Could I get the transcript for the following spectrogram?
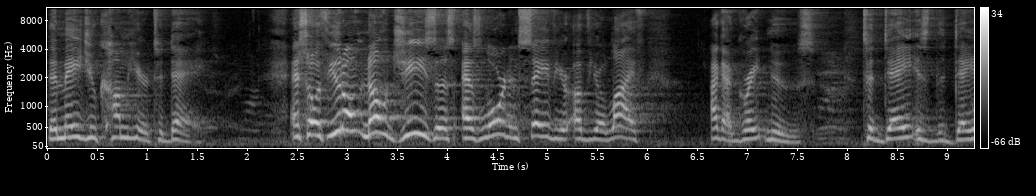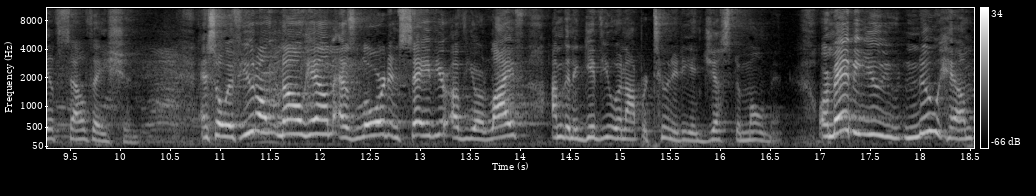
that made you come here today. And so if you don't know Jesus as Lord and Savior of your life, I got great news. Today is the day of salvation. And so if you don't know him as Lord and Savior of your life, I'm going to give you an opportunity in just a moment. Or maybe you knew him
